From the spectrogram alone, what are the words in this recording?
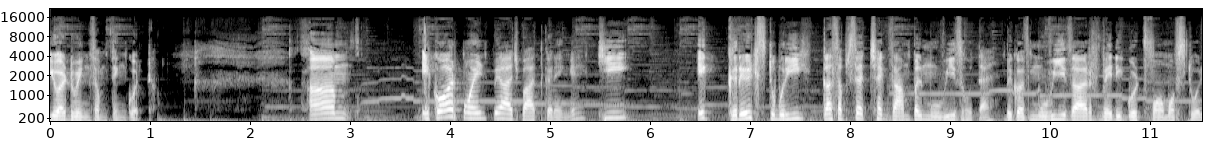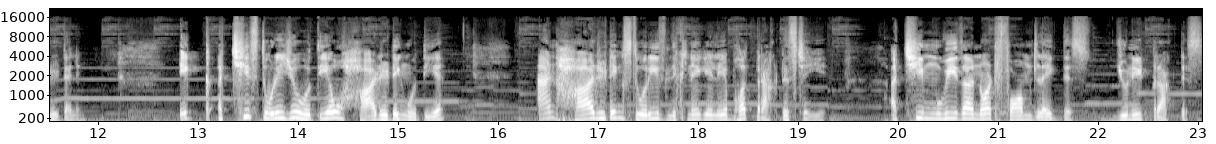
you are doing something good एक और पॉइंट पे आज बात करेंगे कि एक ग्रेट स्टोरी का सबसे अच्छा एग्ज़ाम्पल मूवीज़ होता है because movies are very good form of storytelling एक अच्छी स्टोरी जो होती है, वो हार्ड हिटिंग होती है एंड हार्ड हिटिंग स्टोरीज लिखने के लिए बहुत प्रैक्टिस चाहिए. अच्छी movies are not formed like this you need practice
